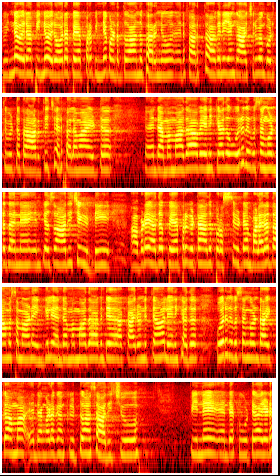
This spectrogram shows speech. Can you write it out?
പിന്നെ വരാം പിന്നെ വരും. ഓരോ പേപ്പർ പിന്നെ കൊണ്ടെത്തുക എന്ന് പറഞ്ഞു. എന്റെ ഭർത്താവിന് ഞങ്ങൾക്ക് ആശീർവം കൊടുത്തു വിട്ട് പ്രാർത്ഥിച്ചതിന് ഫലമായിട്ട് എന്റെ അമ്മ മാതാവ് എനിക്കത് ഒരു ദിവസം കൊണ്ട് തന്നെ എനിക്ക് സാധിച്ചു കിട്ടി. അവിടെ അത് പേപ്പർ കിട്ടാൻ അത് പ്രസ് കിട്ടാൻ വളരെ താമസമാണ്. എങ്കിലും എന്റെ അമ്മ മാതാവിന്റെ ആ കാരുണ്യത്താൽ എനിക്കത് ഒരു ദിവസം കൊണ്ട് അയക്കാമ്മ എന്റെ അങ്ങോട്ടൊക്കെ കിട്ടുവാൻ സാധിച്ചു. പിന്നെ എന്റെ കൂട്ടുകാരിയുടെ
